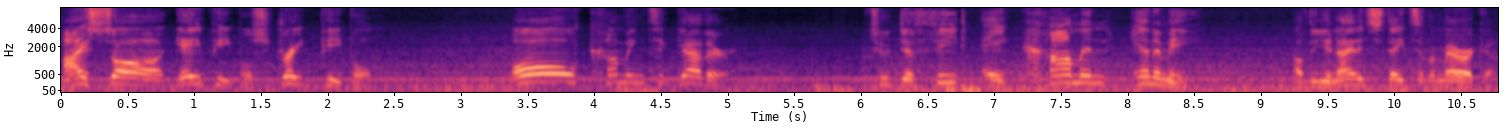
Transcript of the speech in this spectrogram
I saw gay people, straight people, all coming together to defeat a common enemy of the United States of America,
